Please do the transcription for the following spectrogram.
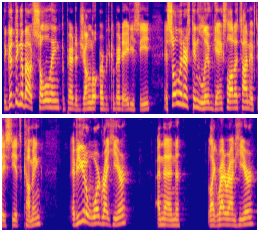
The good thing about solo lane compared to jungle or compared to ADC is solo laners can live ganks a lot of the time if they see it's coming. If you get a ward right here and then like right around here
